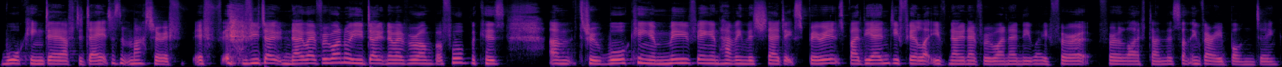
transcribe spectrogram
walking day after day. It doesn't matter if if if you don't know everyone or you don't know everyone before, because um, through walking and moving and having this shared experience, by the end you feel like you've known everyone anyway for a, for a lifetime. There's something very bonding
